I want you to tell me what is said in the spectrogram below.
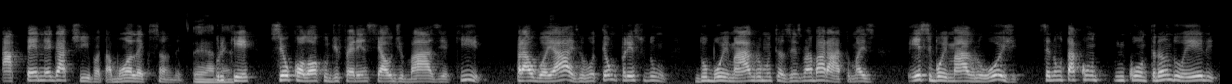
até negativa, tá bom, Alexander? É, né? Porque né? se eu coloco um diferencial de base aqui para o Goiás, eu vou ter um preço de um boi magro muitas vezes mais barato. Mas esse boi magro hoje, você não está encontrando ele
